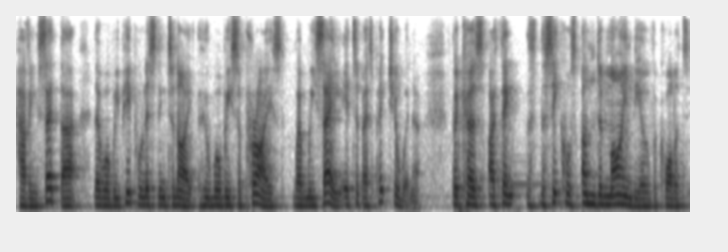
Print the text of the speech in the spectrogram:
Having said that, there will be people listening tonight who will be surprised when we say it's a Best Picture winner, because I think the, sequels undermine the over quality,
